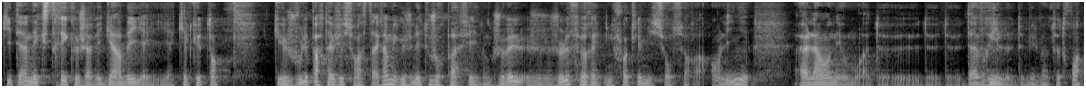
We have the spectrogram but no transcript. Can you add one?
qui était un extrait que j'avais gardé il y, a, il quelques temps, que je voulais partager sur Instagram et que je n'ai toujours pas fait. Donc je, vais, je, le ferai une fois que l'émission sera en ligne. Euh, là, on est au mois d'avril de, 2023.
